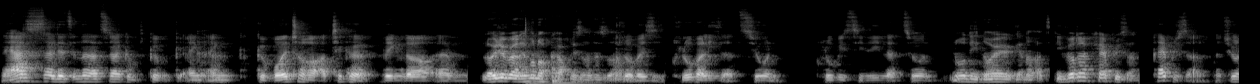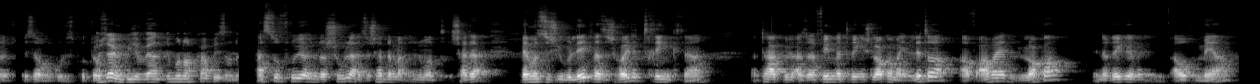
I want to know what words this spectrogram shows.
Naja, das ist halt jetzt international ge ge ein, ein gewollterer Artikel wegen der ähm, Leute werden immer noch Capri Sonne sagen. Globalis Globalisation. Globalisation. Nur die neue Generation. Die wird dann Capri Sun. Capri Sun, natürlich. Ist auch ein gutes Ich Produkt. sage, wir werden immer noch Capri Sonne. Hast du früher in der Schule, also ich hatte mal, immer- ich hatte, wenn man sich überlegt, was ich heute trinke, ne, am Tag, also auf jeden Fall trinke ich locker meinen Liter auf Arbeit, locker, in der Regel auch mehr.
